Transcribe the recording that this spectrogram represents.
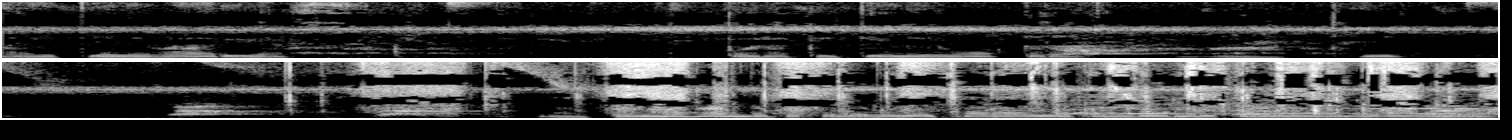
ahí tiene varias. Por aquí tiene otra. Aquí. La estoy mojando porque le voy a echar a ella también vitamina B1.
